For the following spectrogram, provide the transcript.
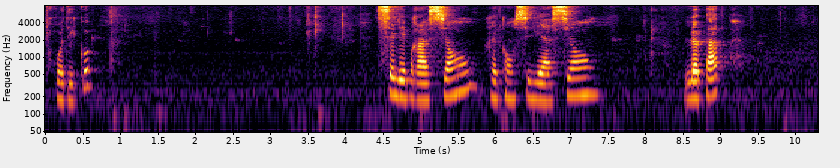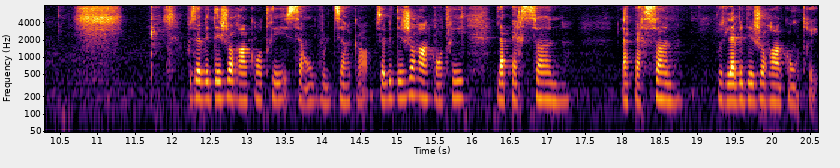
Trois des coupes. Célébration, réconciliation, le pape. Vous avez déjà rencontré, ça on vous le dit encore, vous avez déjà rencontré la personne, la personne, vous l'avez déjà rencontrée.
